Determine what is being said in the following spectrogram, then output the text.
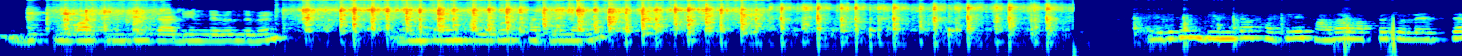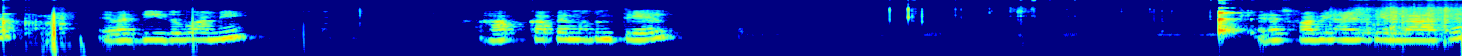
দুটো বা তিনটে যা ডিম দেবেন দেবেন। ডিমটা আমি ভালো করে ফাটিয়ে নেব। দেখুন ডিমটা ফাটিয়ে সাদা ভাবটা চলে এসছে। এবার দিয়ে দেবো আমি হাফ কাপের মতন তেল। এটা সয়াবিন অয়েল তেল আছে।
